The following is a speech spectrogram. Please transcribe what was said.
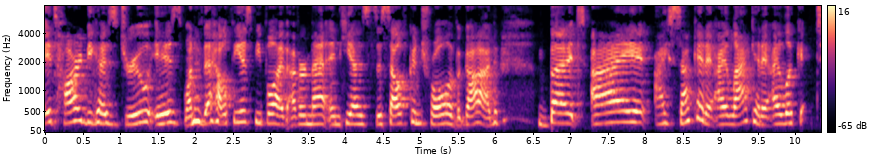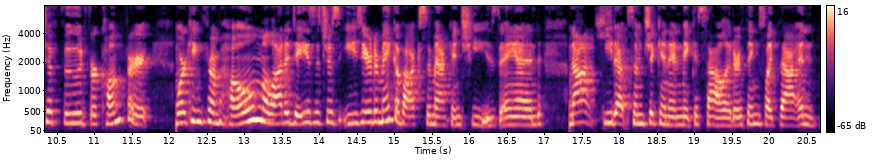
It's hard because Drew is one of the healthiest people I've ever met, and he has the self control of a god but I I suck at it. I lack at it. I look to food for comfort. working from home, a lot of days it's just easier to make a box of mac and cheese and not heat up some chicken and make a salad or things like that. And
